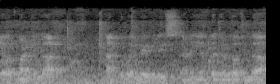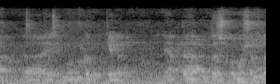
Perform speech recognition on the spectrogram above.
यवतमाळ जिल्हा नागपूर रेल्वे पोलीस आणि आता जळगाव जिल्हा एस टी म्हणून तर केलं. आणि आता नुकतंच प्रमोशनला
